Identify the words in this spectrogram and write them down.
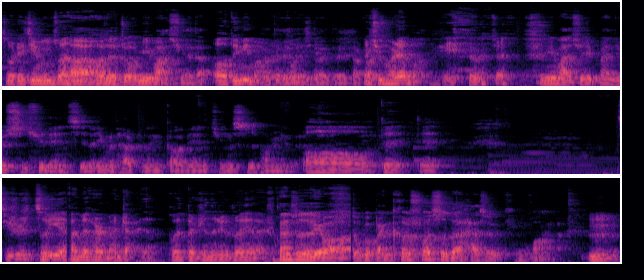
做这金融算 啊，或者做密码学的。哦，对密码对。对对，大那区块链吧，可以。密码学一般就失去联系了，因为他可能搞点军事方面的。哦，对对。其实择业范围还是蛮窄的，和本身的这个专业来说。但是要读个本科、硕士的还是挺广的，嗯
